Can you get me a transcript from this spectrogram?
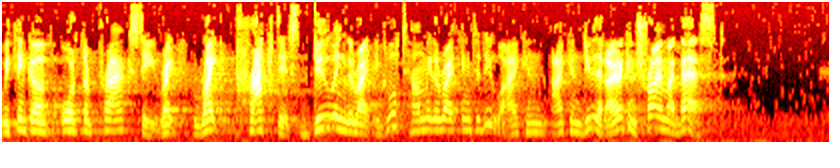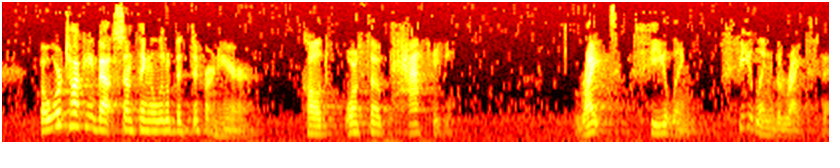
We think of orthopraxy, right? Right practice, doing the right things. Well, tell me the right thing to do. I can, I can do that. I can try my best. But we're talking about something a little bit different here called orthopathy right feeling, feeling the right thing.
